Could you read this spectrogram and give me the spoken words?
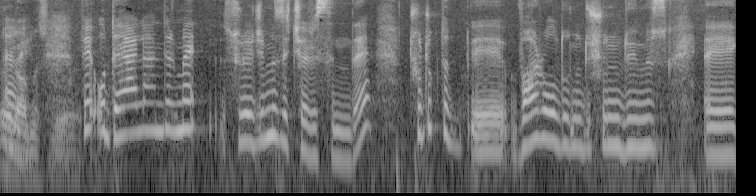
Öyle Evet. evet. Ve o değerlendirme sürecimiz içerisinde çocukta e, var olduğunu düşündüğümüz e,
